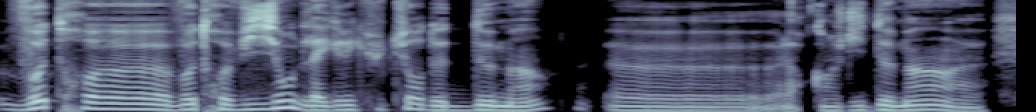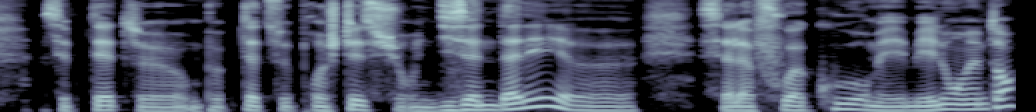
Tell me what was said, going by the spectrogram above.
Votre, votre vision de l'agriculture de demain, alors quand je dis demain, c'est peut-être, on peut peut-être se projeter sur une dizaine d'années, c'est à la fois court mais, mais long en même temps.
